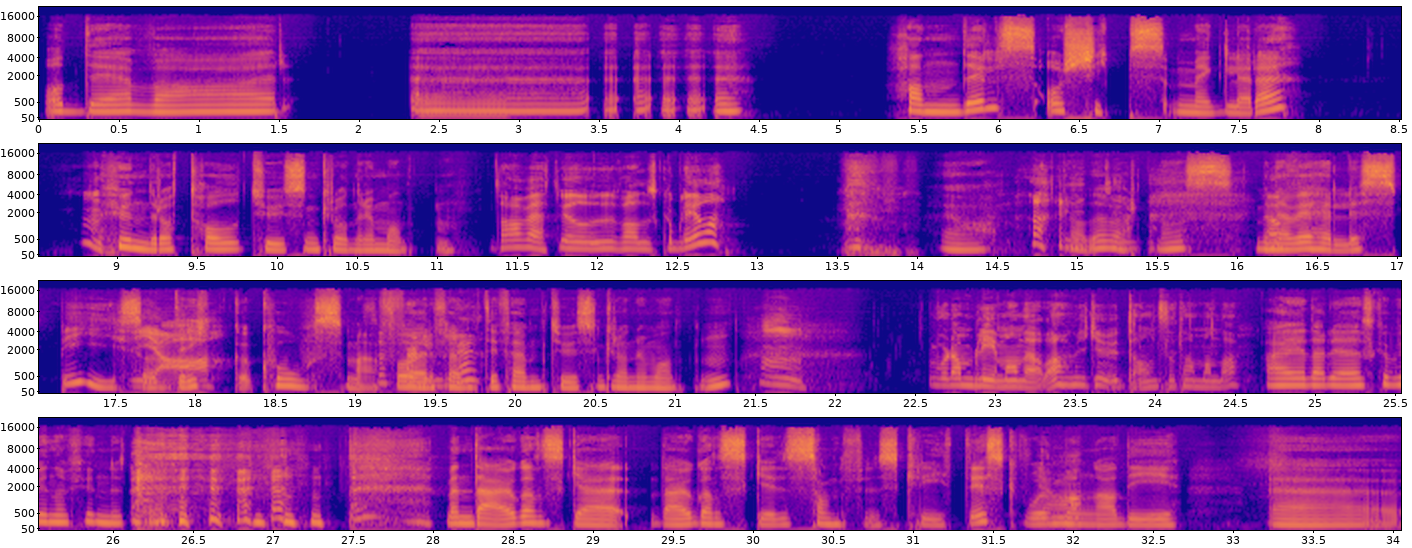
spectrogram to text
Og det var eh, eh, eh, eh, eh, Handels- og skipsmeglere. Hmm. 112 000 kroner i måneden. Da vet vi jo hva du skal bli, da. Ja, det hadde vært noe. Men jeg vil heller spise og drikke og kose meg for Selvfølgelig. 55 000 kroner i måneden. Hvordan blir man det, da? Hvilken utdannelse tar man da? Nei, det er det jeg skal begynne å finne ut av. Men det er jo ganske, det er jo ganske samfunnskritisk hvor Ja. mange av de uh,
